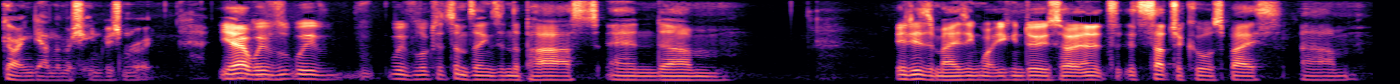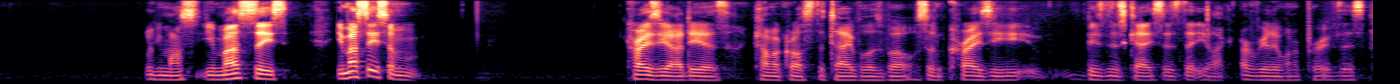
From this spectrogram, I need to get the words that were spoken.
going down the machine vision route. Yeah, we've we've we've looked at some things in the past, and um, it is amazing what you can do. So, and it's it's such a cool space. Um, you must you must see you must see some crazy ideas come across the table as well. Some crazy business cases that you're like, I really want to prove this. Do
